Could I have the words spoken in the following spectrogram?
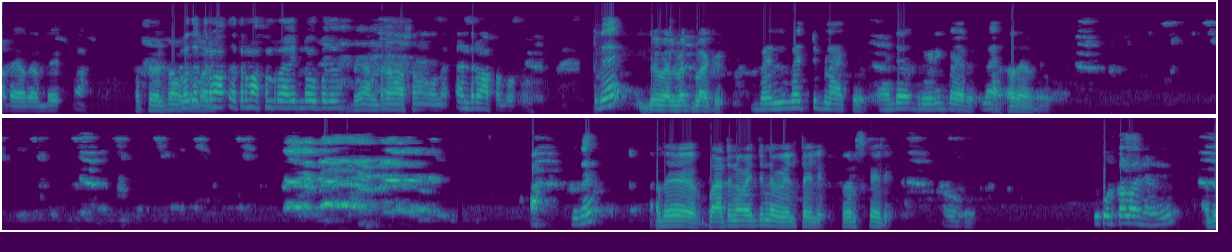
അതെ റെഡ് കുറച്ച് വലുപ്പം അപ്പൊ ഇത് എത്ര മാ- എത്ര മാസം പ്രായമുണ്ടാവും ഇപ്പൊ ഇത്? ഇത് രണ്ടര മാസം രണ്ടര. ഇത്? ഇത് വെൽവെറ്റ് ബ്ലാക്ക് വെൽവെറ്റ് ബ്ലാക്ക് അതിന്റെ ബ്രീഡിംഗ് പെയർ അല്ലേ? അതെ അതെ. ഇത്? അത് പ്ലാറ്റിനം വൈറ്റിന്റെ വെൽറ്റൈൽ പേൾ സ്കൈൽ ഓ, ഓ. കൊടുക്കാനുള്ള തന്നെയാണ് അത്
